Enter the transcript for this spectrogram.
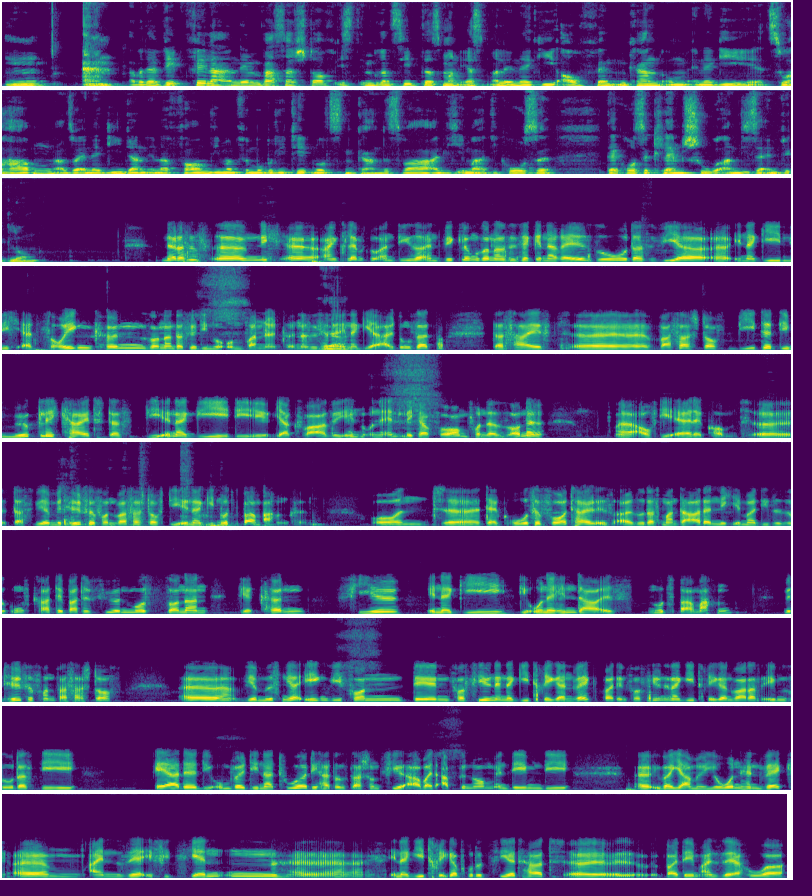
Mm, aber der Webfehler an dem Wasserstoff ist im Prinzip, dass man erstmal Energie aufwenden kann, um Energie zu haben, also Energie dann in der Form, die man für Mobilität nutzen kann. Das war eigentlich immer die große, der große Klemmschuh an dieser Entwicklung. Na, das ist äh, nicht äh, ein Klemm nur an dieser Entwicklung, sondern es ist ja generell so, dass wir äh, Energie nicht erzeugen können, sondern dass wir die nur umwandeln können. Das ist ja, ja der Energieerhaltungssatz. Das heißt, äh, Wasserstoff bietet die Möglichkeit, dass die Energie, die ja quasi in unendlicher Form von der Sonne äh, auf die Erde kommt, äh, dass wir mit Hilfe von Wasserstoff die Energie nutzbar machen können. Und äh, der große Vorteil ist also, dass man da dann nicht immer diese Wirkungsgraddebatte führen muss, sondern wir können viel Energie, die ohnehin da ist, nutzbar machen mit Hilfe von Wasserstoff. Äh, wir müssen ja irgendwie von den fossilen Energieträgern weg. Bei den fossilen Energieträgern war das eben so, dass die Erde, die Umwelt, die Natur, die hat uns da schon viel Arbeit abgenommen, indem die äh, über Jahrmillionen hinweg ähm, einen sehr effizienten äh, Energieträger produziert hat, äh, bei dem ein sehr hoher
